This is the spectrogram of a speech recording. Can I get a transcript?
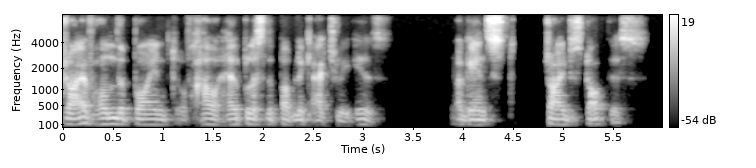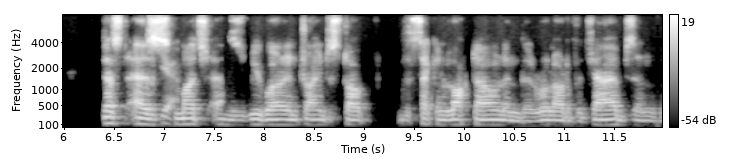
drive home the point of how helpless the public actually is mm-hmm. against trying to stop this just as yeah. much as we were in trying to stop the second lockdown and the rollout of the jabs and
